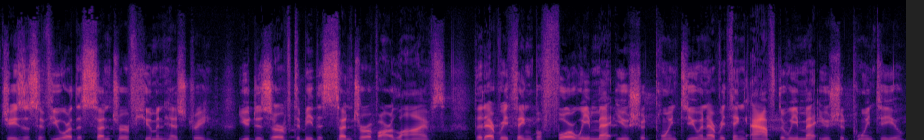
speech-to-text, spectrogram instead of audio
Jesus, if you are the center of human history, you deserve to be the center of our lives. That everything before we met you should point to you, and everything after we met you should point to you.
